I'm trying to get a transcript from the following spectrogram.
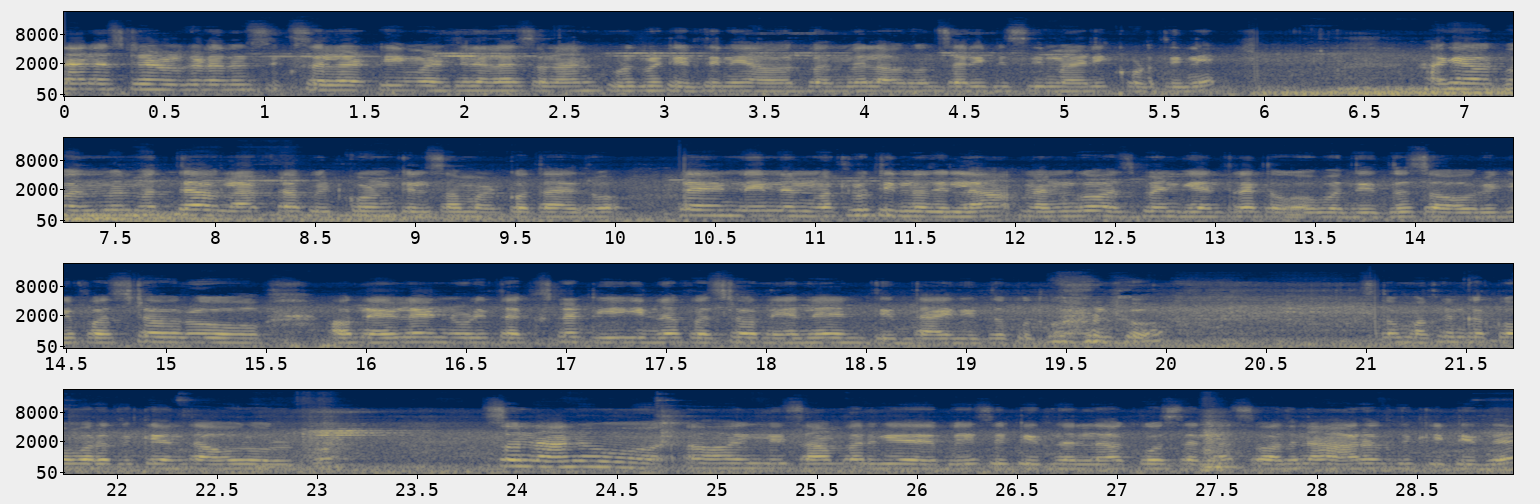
ನಾನು ಅಷ್ಟೇ ಒಳಗಡೆ ಸಿಕ್ಸ್ ಎಲ್ಲ ಟೀ ಮಾಡ್ತೀನಲ್ಲ ಸೊ ನಾನು ಕುಡಿದ್ಬಿಟ್ಟಿರ್ತೀನಿ. ಅವ್ರು ಬಂದಮೇಲೆ ಅವ್ರಿಗೊಂದ್ಸರಿ ಬಿಸಿ ಮಾಡಿ ಕೊಡ್ತೀನಿ. ಹಾಗೆ ಅವ್ರು ಬಂದ್ಮೇಲೆ ಮತ್ತೆ ಅವ್ರು ಲ್ಯಾಪ್ಟಾಪ್ ಇಟ್ಕೊಂಡು ಕೆಲಸ ಮಾಡ್ಕೋತಾ ಇದ್ರು. ಎಣ್ಣೆ ನನ್ನ ಮಕ್ಕಳು ತಿನ್ನೋದಿಲ್ಲ, ನನಗೂ ಹಸ್ಬೆಂಡ್ಗೆ ಅಂತ ತಗೊಬಂದಿದ್ದು. ಸೊ ಅವರಿಗೆ ಫಸ್ಟ್ ಅವರು ಅವ್ರು ನೇರಳೆ ಹಣ್ಣು ನೋಡಿದ ತಕ್ಷಣ ಟೀಗಿನ್ನ ಫಸ್ಟ್ ಅವ್ರು ನೇರಳೆ ಹಣ್ಣು ತಿಂತಾ ಇದ್ದಿದ್ದು ಕುತ್ಕೊಂಡು. ಸೊ ಮಕ್ಕಳನ್ನ ಕರ್ಕೊಂಬರೋದಕ್ಕೆ ಅಂತ ಅವ್ರು ಹೊರಟು. ಸೊ ನಾನು ಇಲ್ಲಿ ಸಾಂಬಾರ್ಗೆ ಬೇಯಿಸಿಟ್ಟಿದ್ನಲ್ಲ, ಕೋಸೆಲ್ಲ. ಸೊ ಅದನ್ನ ಆರೋಗ್ಯಕ್ಕೆ ಇಟ್ಟಿದ್ದೆ.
